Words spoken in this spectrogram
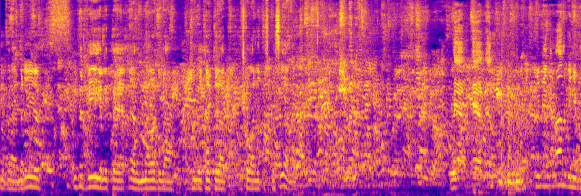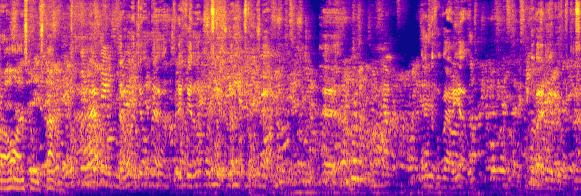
något sådär. Men det är ju det är för att vi är lite ölnördiga som vi tycker att det ska vara lite speciellt. även Gemene man vill ju bara ha en stor stark. Det har inte jag med. Det är skillnad på en storstad och en storstad. Eh, om du får välja, då väljer du oftast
